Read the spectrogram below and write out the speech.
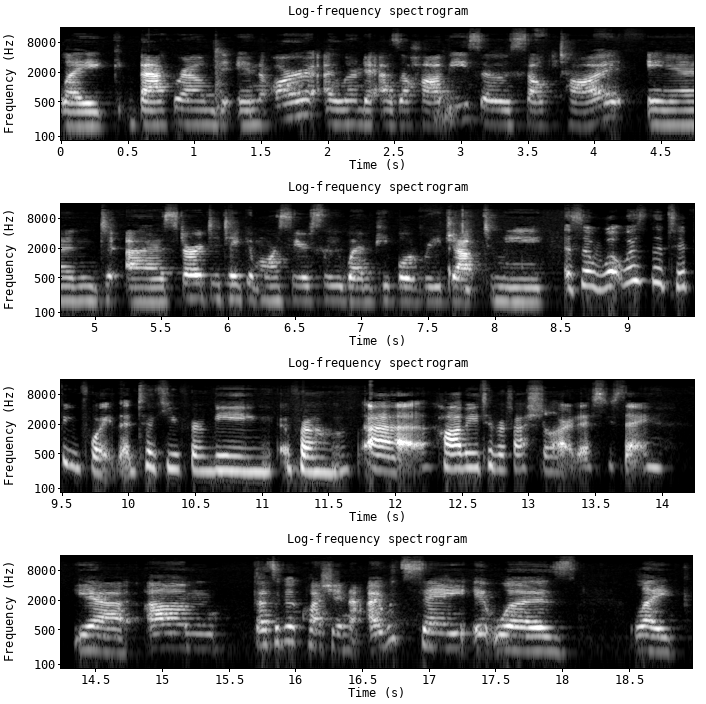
like background in art. I learned it as a hobby, so self taught, and I started to take it more seriously when people reach out to me. So, what was the tipping point that took you from being from uh, hobby to professional artist? You say? Yeah, um, that's a good question. I would say it was like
